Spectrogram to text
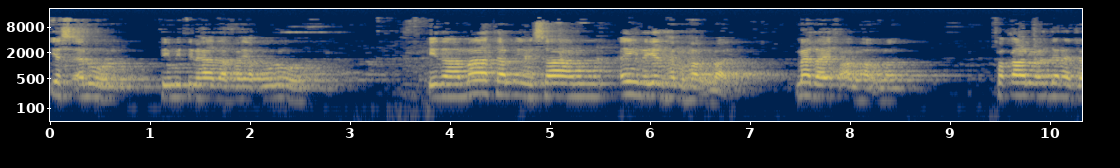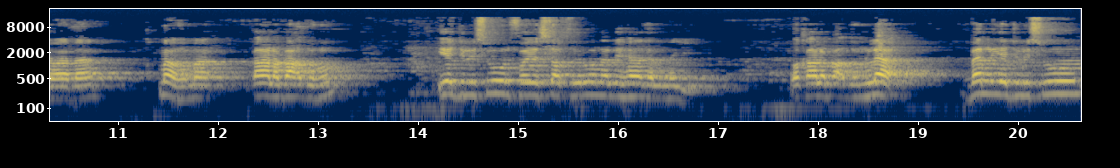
يسألون في مثل هذا فيقولون إذا مات الإنسان أين يذهب هؤلاء ماذا يفعل هؤلاء فقالوا عندنا جوابان ما yajlisuun fayastakfiruuna lihada almayit wa qaala bacduhum laa bal yajlisuun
